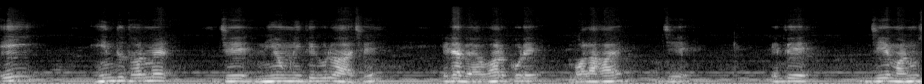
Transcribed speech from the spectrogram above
এই হিন্দু ধর্মের যে নিয়ম নীতিগুলো আছে এটা ব্যবহার করে বলা হয় যে এতে যে মানুষ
